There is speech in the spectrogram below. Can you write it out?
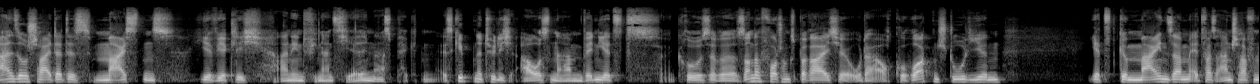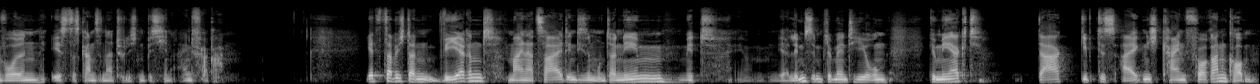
Also scheitert es meistens hier wirklich an den finanziellen Aspekten. Es gibt natürlich Ausnahmen, wenn jetzt größere Sonderforschungsbereiche oder auch Kohortenstudien jetzt gemeinsam etwas anschaffen wollen, ist das Ganze natürlich ein bisschen einfacher. Jetzt habe ich dann während meiner Zeit in diesem Unternehmen mit der LIMS-Implementierung gemerkt, da gibt es eigentlich kein Vorankommen.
